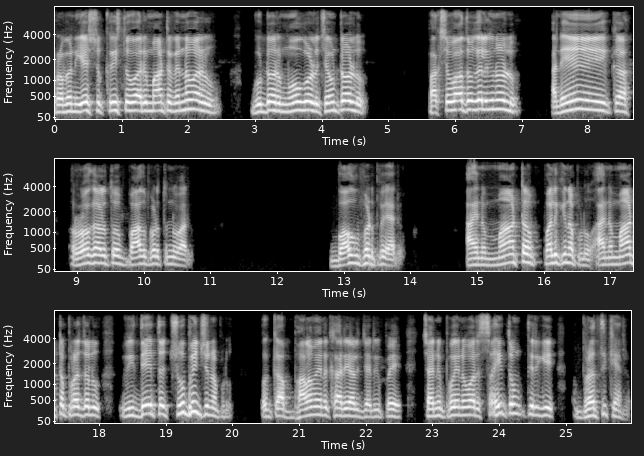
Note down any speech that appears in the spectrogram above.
ప్రభుని యేసు క్రీస్తు వారి మాట విన్నవారు గుడ్డోరు మూగోళ్ళు చెమటోళ్ళు పక్షవాతం కలిగిన వాళ్ళు అనేక రోగాలతో బాధపడుతున్నవారు. బాగుపడిపోయారు. ఆయన మాట పలికినప్పుడు ఆయన మాట ప్రజలు విధేత చూపించినప్పుడు ఇంకా బలమైన కార్యాలు జరిగిపోయి చనిపోయిన వారు సైతం తిరిగి బ్రతికారు.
